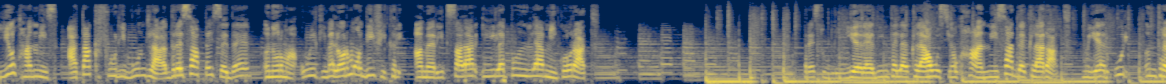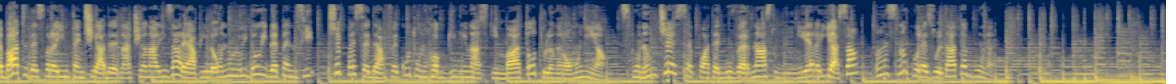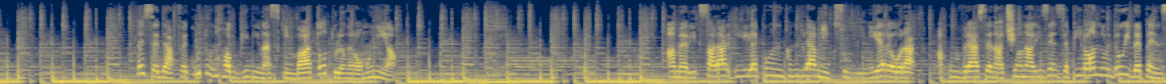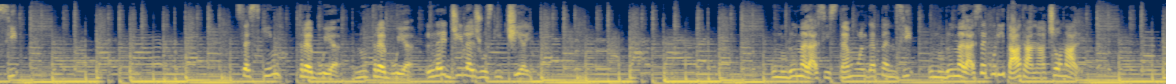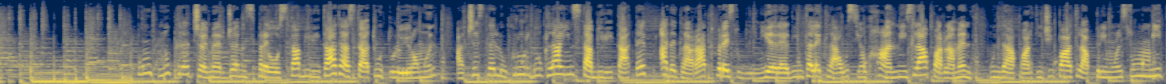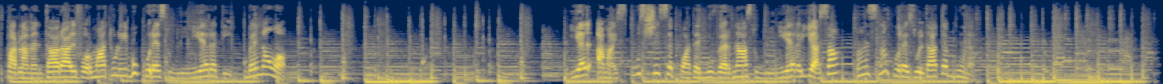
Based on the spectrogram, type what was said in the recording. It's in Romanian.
Iohannis, atac furibund la adresa PSD, în urma ultimelor modificări, a merit salariile până le-a micorat. Presubliniere dintele Claus Iohannis a declarat, miercuri, întrebat despre intenția de naționalizare a pilonului 2 de pensii, ce PSD a făcut un hobby din a schimba totul în România, spunând ce se poate guverna sublinierei sa, însă nu cu rezultate bune. PSD a făcut un hobby din a schimba totul în România. A merit salariile până când le-a mic subliniere orat, acum vrea să naționalizeze pilonul 2 de pensii. Se schimb, trebuie, nu trebuie, legile justiciei. Umblme la sistemul de pensii, umblme la securitatea națională. Nu cred că mergem spre o stabilitate a statutului român, aceste lucruri duc la instabilitate, a declarat presubliniere dintele Claus Iohannis la Parlament, unde a participat la primul summit parlamentar al formatului Bucure subliniere B9. El a mai spus și se poate guverna sublinierei sa, însă nu cu rezultate bune.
